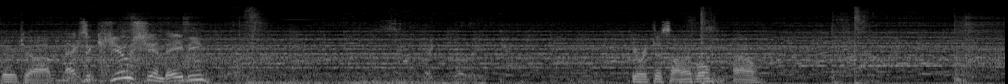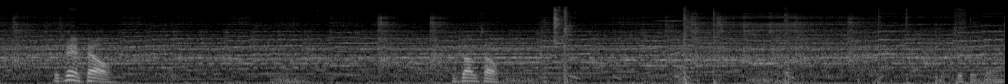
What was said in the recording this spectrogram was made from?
Good job. Execution, baby. You were dishonorable? How? This man fell. He's by himself. Get this man.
